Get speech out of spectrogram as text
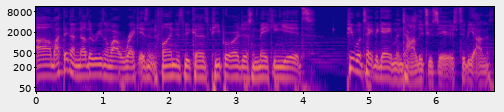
Um, I think another reason why rec isn't fun is because people are just making it. People take the game entirely too serious, to be honest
